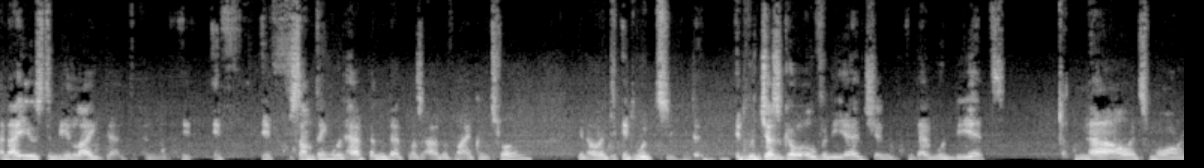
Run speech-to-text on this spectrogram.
And I used to be like that. And if if something would happen that was out of my control, you know, it, it would it would just go over the edge, and that would be it. Now it's more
